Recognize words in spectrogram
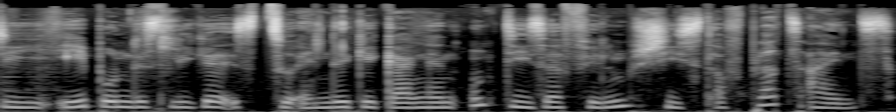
Die E-Bundesliga ist zu Ende gegangen und dieser Film schießt auf Platz 1.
